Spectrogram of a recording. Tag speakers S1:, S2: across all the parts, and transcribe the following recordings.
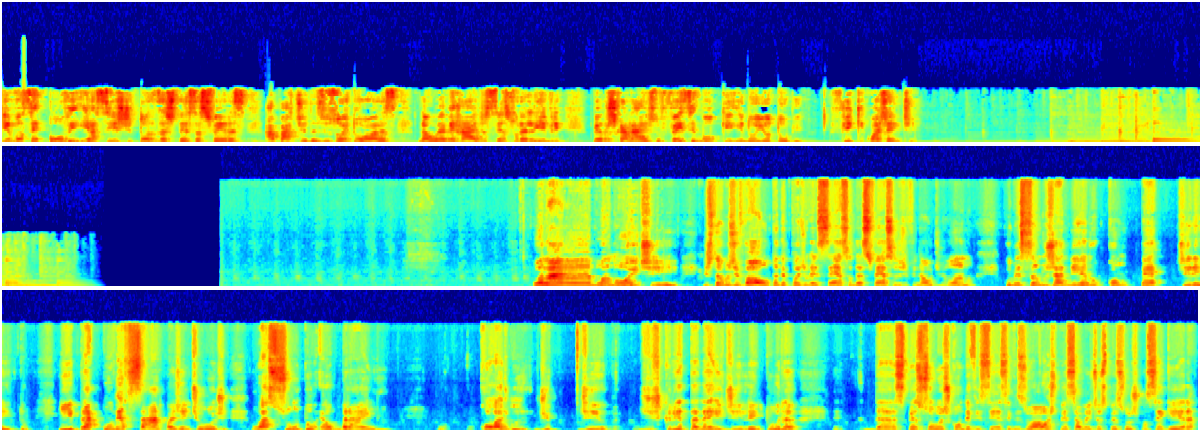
S1: que você ouve e assiste todas as terças-feiras, a partir das 18 horas, na web rádio Censura Livre, pelos canais do Facebook e do YouTube. Fique com a gente! Olá, boa noite! Estamos de volta depois do recesso das festas de final de ano, começando janeiro com o pé direito. E para conversar com a gente hoje, o assunto é o Braille, o código de, de, de escrita né, e de leitura das pessoas com deficiência visual, especialmente as pessoas com cegueira.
